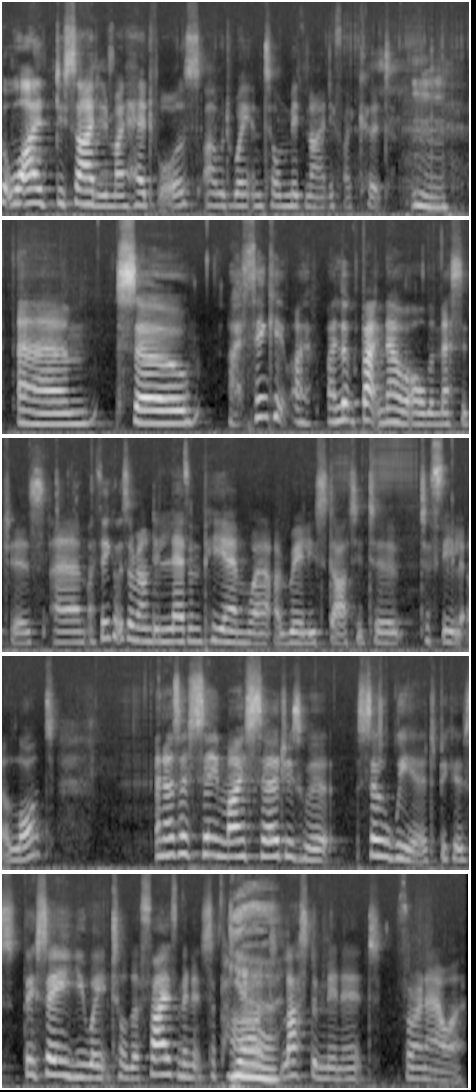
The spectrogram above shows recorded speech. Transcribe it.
but what I decided in my head was I would wait until midnight if I could. Mm. Um, so I think it, I, I look back now at all the messages. Um, I think it was around 11 p.m. where I really started to, to feel it a lot. And as I say, my surges were so weird because they say you wait till they're five minutes apart, Yeah. last a minute for an hour.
